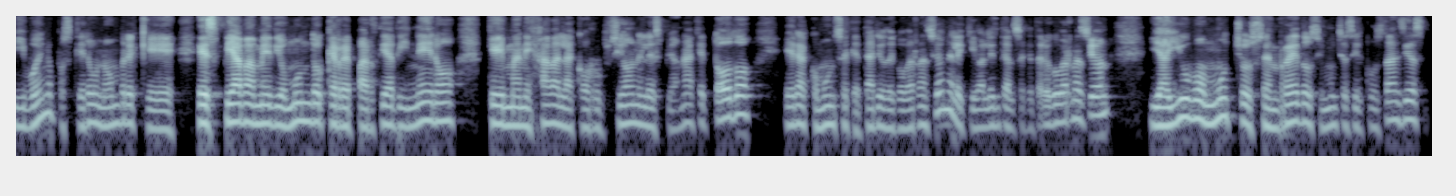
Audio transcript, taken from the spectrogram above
Y bueno, pues que era un hombre que espiaba a medio mundo, que repartía dinero, que manejaba la corrupción, el espionaje, todo. Era como un secretario de gobernación, el equivalente al secretario de gobernación. Y ahí hubo muchos enredos y muchas circunstancias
